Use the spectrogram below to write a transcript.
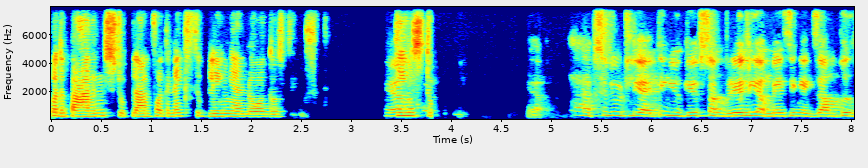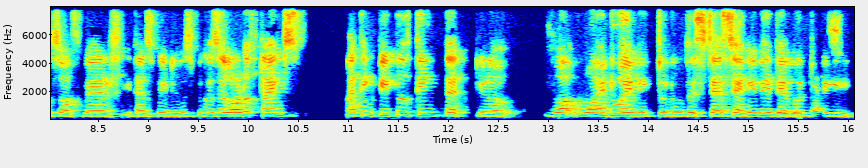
for the parents to plan for the next sibling and all those things. Yeah, Teams to yeah, absolutely. I think you give some really amazing examples of where it has been used because a lot of times I think people think that, you know, wh- why do I need to do this test anyway? They're going to be,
